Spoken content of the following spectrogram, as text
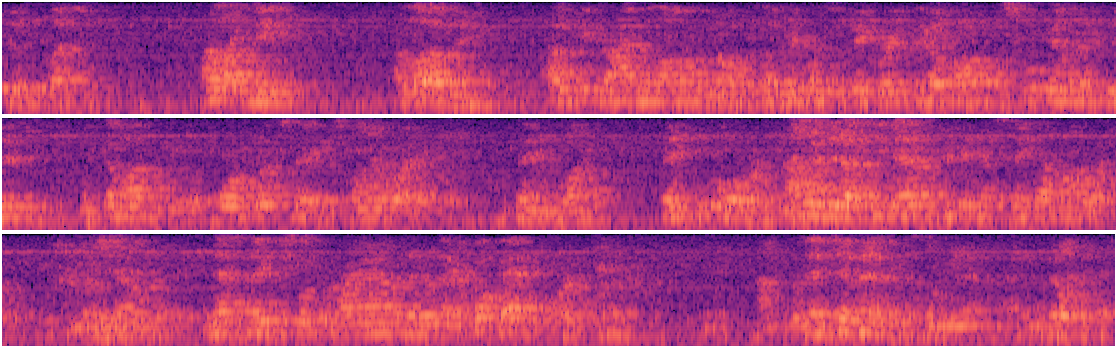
is blessing. I like nature. I love nature. I would be driving along and all of a sudden here comes a big red-tailed hawk, and swoop down like this, and come up and a four-foot snake is flying away. Things like, thank you, Lord. Not only did I see that, but you get that snake out of my way. You know, and that snake was looking around and everything. I felt bad for it. Within ten minutes, it was going to be in the that.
